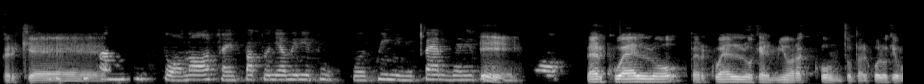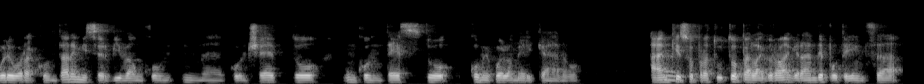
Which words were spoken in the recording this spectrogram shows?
perché tutto, no? Cioè il fatto di avere tutto e quindi di perdere tutto. E per quello, per quello che è il mio racconto, per quello che volevo raccontare, mi serviva un, con, un concetto, un contesto come quello americano, anche e mm. soprattutto per la gro- grande potenza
